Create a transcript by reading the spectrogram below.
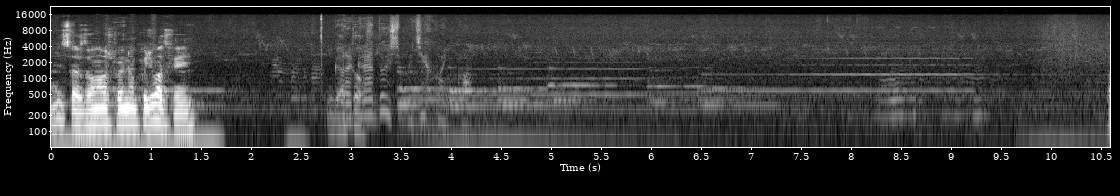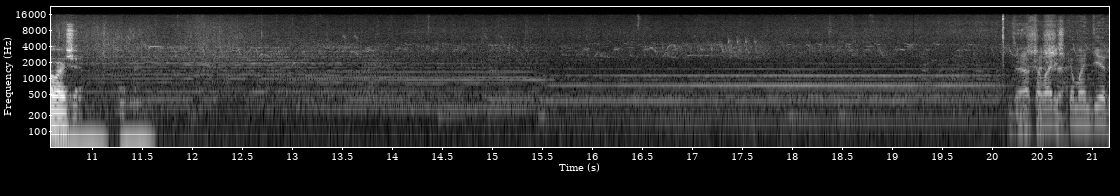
No i co, z dwoma już powinno pójść łatwiej. Gotów. Chowaj się. Да, Тише, товарищ ша. командир.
